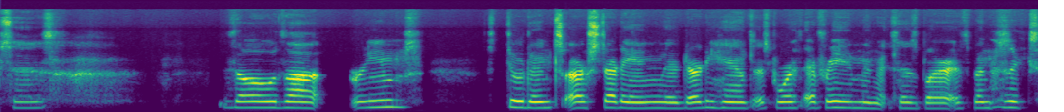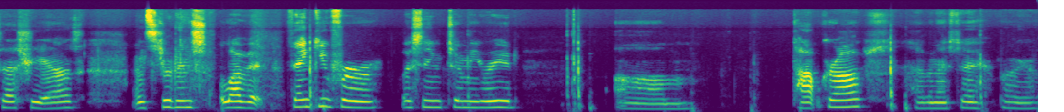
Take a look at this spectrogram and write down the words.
says. Though the Reems students are studying, their dirty hands is worth every minute, says Blair. It's been a success, she adds, and students love it. Thank you for listening to me read um, Top Crops. Have a nice day. Bye, guys.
